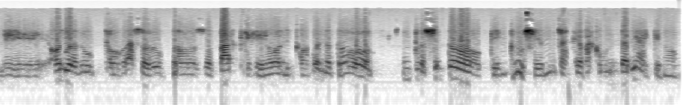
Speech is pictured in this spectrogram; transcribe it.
de oleoductos, gasoductos, parques eólicos, bueno, todo un proyecto que incluye muchas tierras comunitarias y que no,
